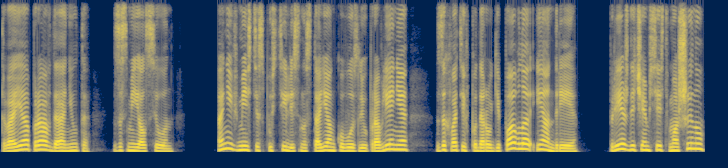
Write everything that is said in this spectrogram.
«Твоя правда, Анюта», — засмеялся он. Они вместе спустились на стоянку возле управления, захватив по дороге Павла и Андрея. Прежде чем сесть в машину,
